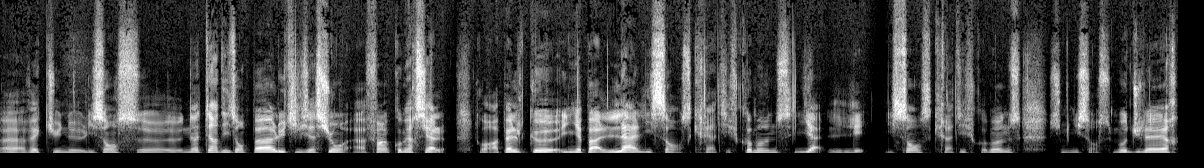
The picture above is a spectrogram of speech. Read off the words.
avec une licence euh, n'interdisant pas l'utilisation à fin commerciale. On rappelle qu'il n'y a pas la licence Creative Commons, il y a les licences Creative Commons. C'est une licence modulaire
